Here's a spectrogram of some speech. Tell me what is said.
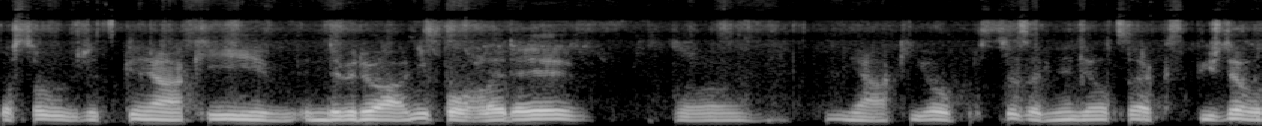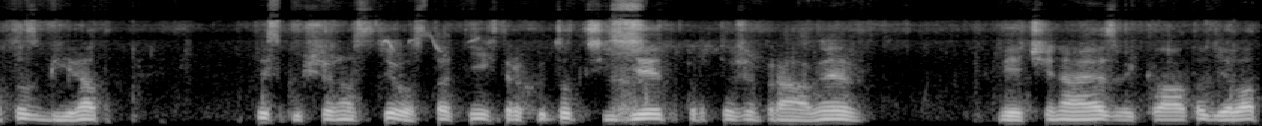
to jsou vždycky nějaký individuální pohledy nějakého prostě zemědělce, jak spíš jde o to sbírat ty zkušenosti ostatních, trochu to třídit, protože právě většina je zvyklá to dělat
